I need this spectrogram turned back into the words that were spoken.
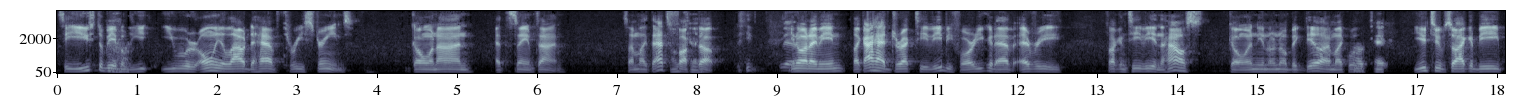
See, you used to be able Uh-huh. to. You, you were only allowed to have three streams going on at the same time. So I'm like, that's fucked Okay. up. Yeah. You know what I mean? Like I had Direct TV before. You could have every fucking TV in the house going. You know, no big deal. I'm like, well, Okay. YouTube, so I could be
